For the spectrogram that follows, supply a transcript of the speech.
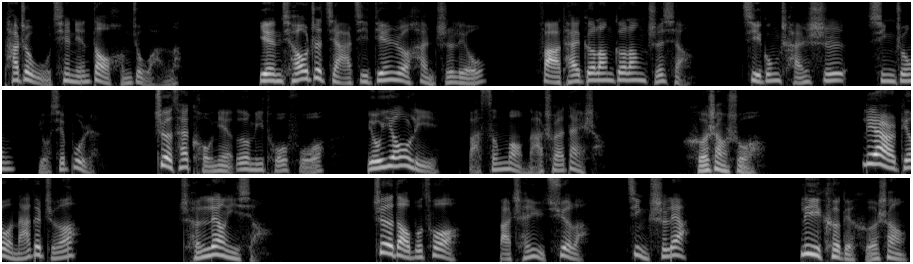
他这五千年道行就完了。眼瞧着假祭颠热汗直流，法台咯啷咯啷直响，济公禅师心中有些不忍，这才口念阿弥陀佛，由腰里把僧帽拿出来戴上。和尚说：“烈儿，给我拿个折。”陈亮一想，这倒不错，把陈宇去了，净吃亮。立刻给和尚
